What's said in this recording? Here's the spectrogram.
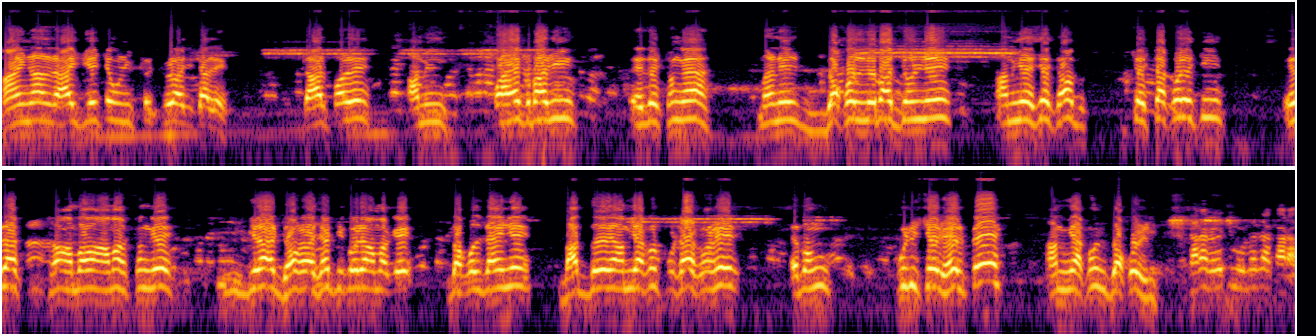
ফাইনাল রায় দিয়েছে উনিশশো চুরাশি সালে। তারপরে আমি কয়েকবারই এদের সঙ্গে মানে দখল নেবার জন্যে আমি এসে সব চেষ্টা করেছি। এরা আমার সঙ্গে বিরাট ঝগড়াঝাটি করে আমাকে দখল দেয়নি। বাধ্য হয়ে আমি এখন প্রশাসনের এবং পুলিশের হেল্পে আমি এখন দখল নিচ্ছি। যারা রয়েছেন ওনারা কারা?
